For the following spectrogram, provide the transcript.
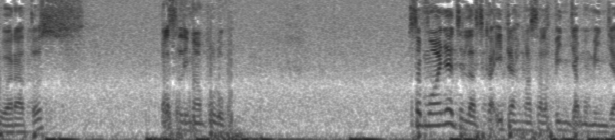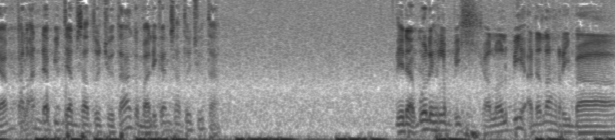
200 plus 50 Semuanya jelas kaidah masalah pinjam meminjam. Kalau anda pinjam satu juta, kembalikan satu juta. Tidak boleh lebih. Kalau lebih adalah riba.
